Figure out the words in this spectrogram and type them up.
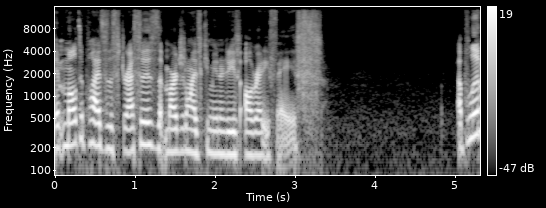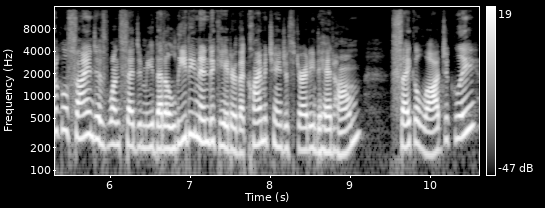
It multiplies the stresses that marginalized communities already face. A political scientist once said to me that a leading indicator that climate change is starting to hit home, psychologically,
